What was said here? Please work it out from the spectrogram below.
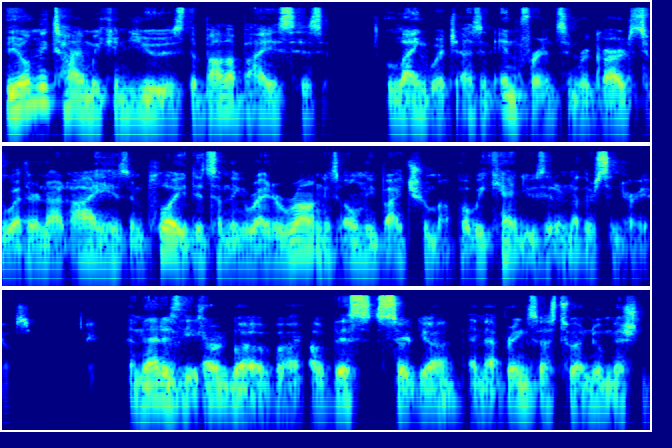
the only time we can use the balabais' language as an inference in regards to whether or not I, his employee, did something right or wrong is only by truma, but we can't use it in other scenarios. And that is the end of, uh, of this sugya, and that brings us to a new mission.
